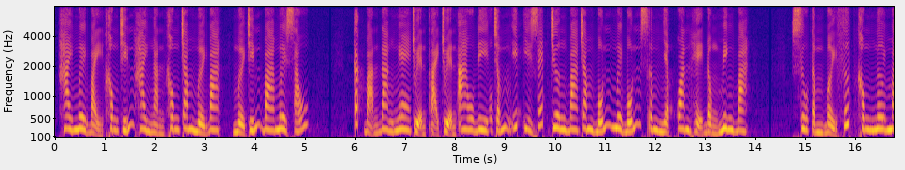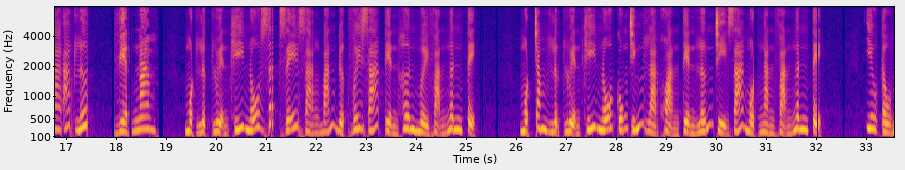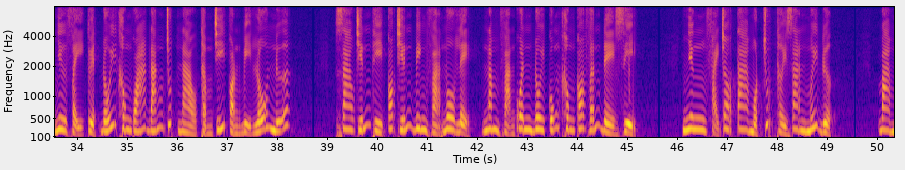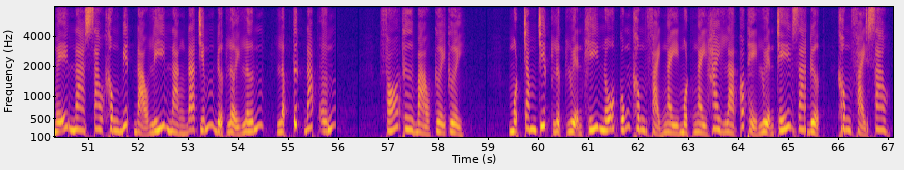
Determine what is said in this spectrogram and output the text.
2709-2013-1936 Các bạn đang nghe chuyện tại chuyện Audi.xyz chương 344 xâm nhập quan hệ đồng minh 3. Sưu tầm bởi phước không ngơ ma ác lớp. Việt Nam một lực luyện khí nỗ rất dễ dàng bán được với giá tiền hơn 10 vạn ngân tệ. 100 lực luyện khí nỗ cũng chính là khoản tiền lớn trị giá 1.000 vạn ngân tệ. Yêu cầu như vậy tuyệt đối không quá đáng chút nào thậm chí còn bị lỗ nữa. Giao chiến thì có chiến binh và nô lệ, năm vạn quân đôi cũng không có vấn đề gì. Nhưng phải cho ta một chút thời gian mới được. Ba mễ na sao không biết đạo lý nàng đã chiếm được lợi lớn, lập tức đáp ứng. Phó Thư Bảo cười cười. Một trăm chiếc lực luyện khí nỗ cũng không phải ngày một ngày hai là có thể luyện chế ra được, không phải sao.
